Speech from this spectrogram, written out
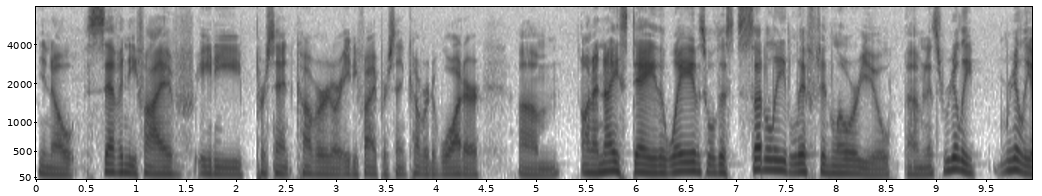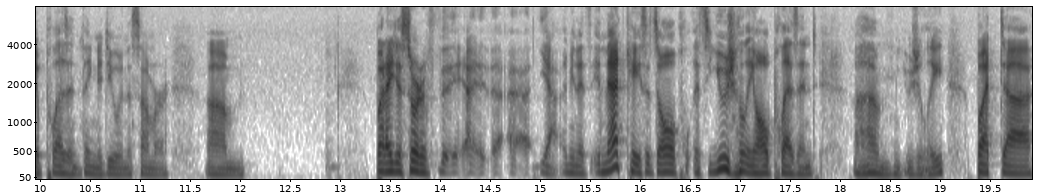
you know 75 80% covered or 85% covered of water um, on a nice day the waves will just subtly lift and lower you. Um, and it's really really a pleasant thing to do in the summer. Um, but I just sort of, I, I, yeah. I mean, it's in that case, it's all it's usually all pleasant, um, usually. But uh,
